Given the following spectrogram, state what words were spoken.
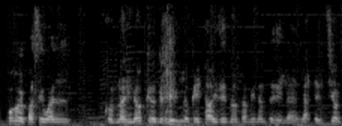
Un poco me pasa igual con Dani, ¿no? Creo que lo que estaba diciendo también antes de la, la atención.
